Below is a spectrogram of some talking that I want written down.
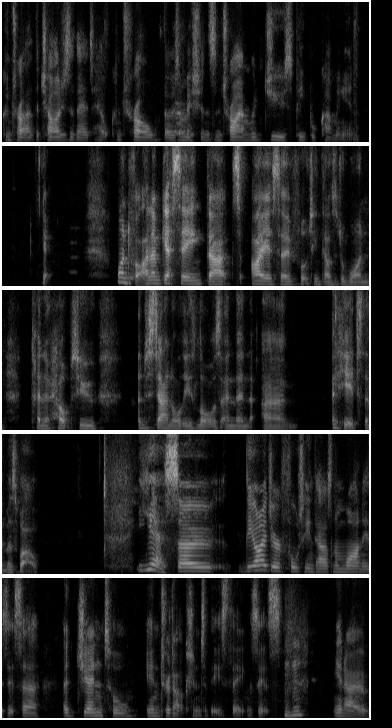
control the charges are there to help control those emissions and try and reduce people coming in. Yeah, wonderful. And I'm guessing that ISO 14001 kind of helps you understand all these laws and then um, adhere to them as well. Yes, so the idea of 14,001 is it's a, a gentle introduction to these things. It's, Mhm. you know,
